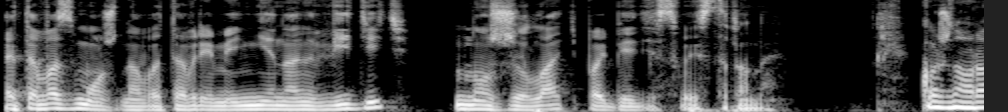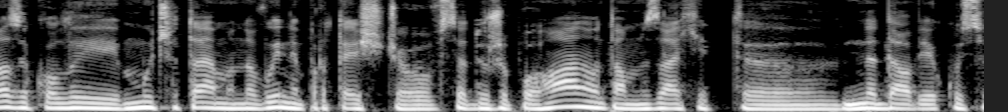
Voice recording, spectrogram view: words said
это возможно в это время ненавидеть, но желать победе своей страны. Кожного разу, коли ми читаємо новини про те, що все дуже погано, там захід не дав якусь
